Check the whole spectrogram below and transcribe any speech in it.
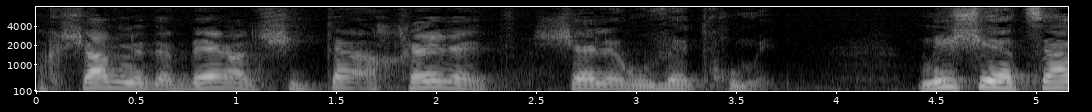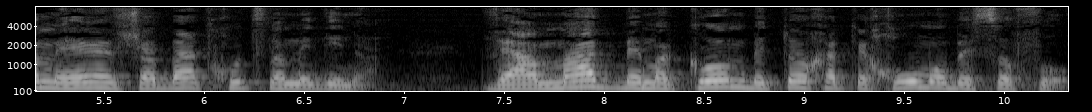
עכשיו נדבר על שיטה אחרת של עירובי תחומין. מי שיצא מערב שבת חוץ למדינה ועמד במקום בתוך התחום או בסופו,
